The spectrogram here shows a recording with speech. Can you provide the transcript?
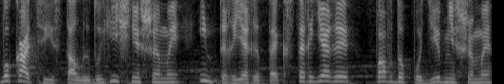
Локації стали логічнішими, інтер'єри та екстер'єри правдоподібнішими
